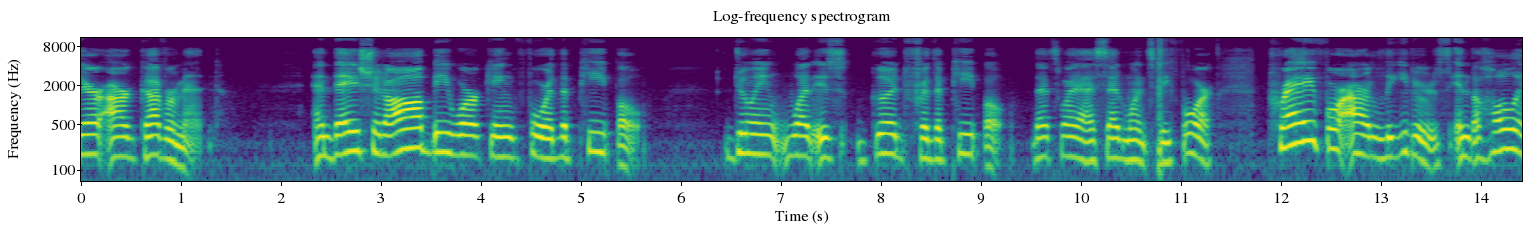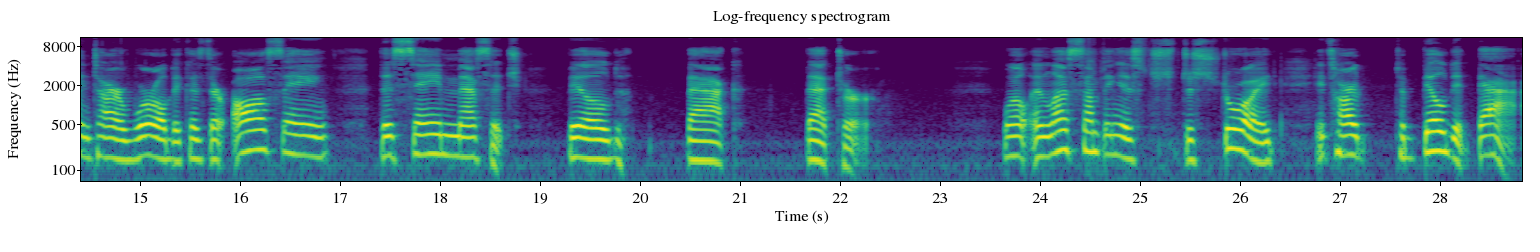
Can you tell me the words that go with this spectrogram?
They're our government. And they should all be working for the people, doing what is good for the people. That's why I said once before pray for our leaders in the whole entire world because they're all saying the same message build back better. Well, unless something is destroyed, it's hard to build it back.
